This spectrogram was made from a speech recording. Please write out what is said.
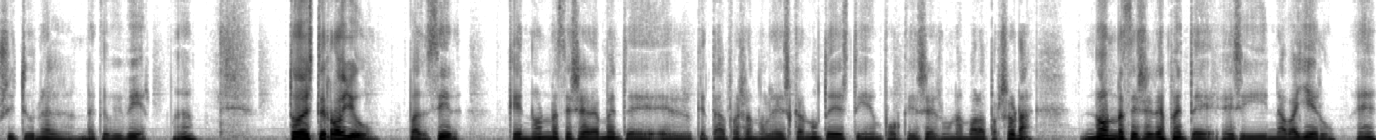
sitio en el, que vivir. ¿eh? Todo este rollo, para decir, que no necesariamente el que está pasándole escanutes tiene por qué ser una mala persona no necesariamente es navallero ¿eh?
